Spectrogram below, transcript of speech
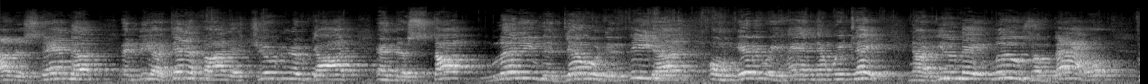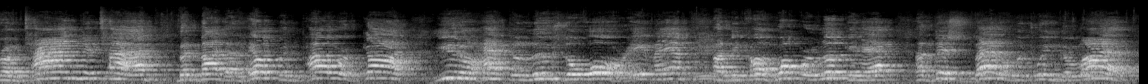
uh, to stand up and be identified as children of God and to stop letting the devil defeat us on every hand that we take. Now, you may lose a battle from time to time, but by the help and power of God, you don't have to lose the war. Amen? Uh, because what we're looking at, uh, this battle between Goliath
